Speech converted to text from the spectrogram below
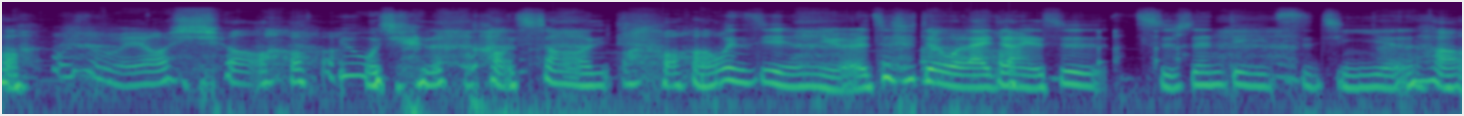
为什么要笑？因为我觉得很好笑。好，问自己的女儿，这是对我来讲也是此生第一次经验。哈，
